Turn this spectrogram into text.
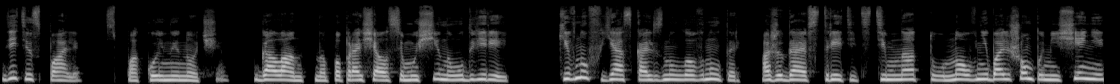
Дети спали. Спокойной ночи. Галантно попрощался мужчина у дверей. Кивнув, я скользнула внутрь, ожидая встретить темноту, но в небольшом помещении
